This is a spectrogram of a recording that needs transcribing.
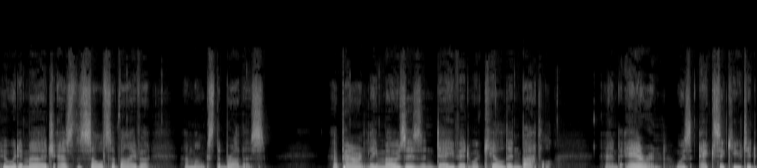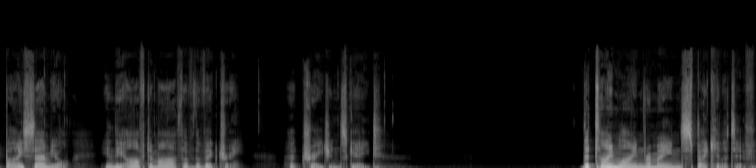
who would emerge as the sole survivor amongst the brothers. Apparently, Moses and David were killed in battle, and Aaron was executed by Samuel in the aftermath of the victory at Trajan's Gate. The timeline remains speculative,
